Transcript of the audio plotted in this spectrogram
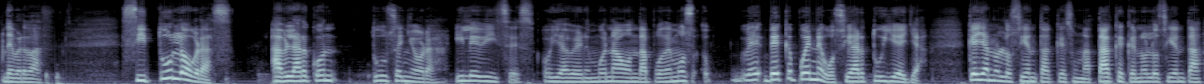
De verdad. Si tú logras hablar con tu señora y le dices, oye, a ver, en buena onda, podemos, ve, ve que pueden negociar tú y ella, que ella no lo sienta que es un ataque, que no lo sienta,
